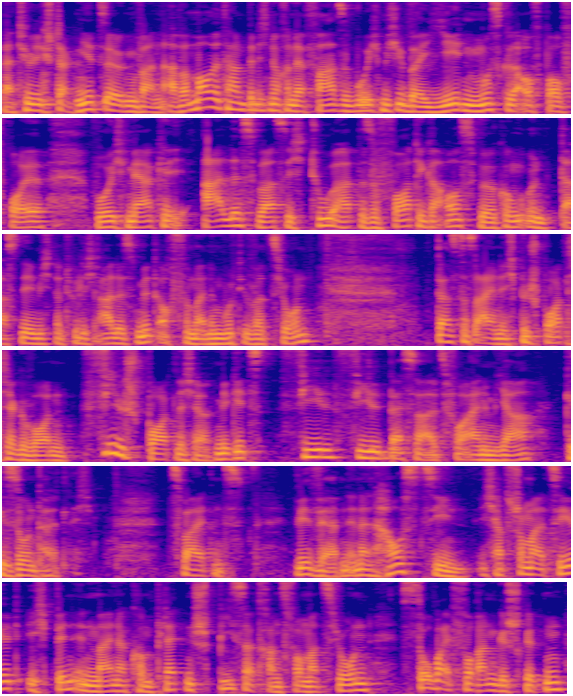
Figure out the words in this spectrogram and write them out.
Natürlich stagniert es irgendwann, aber momentan bin ich noch in der Phase, wo ich mich über jeden Muskelaufbau freue, wo ich merke, alles, was ich tue, hat eine sofortige Auswirkung und das nehme ich natürlich alles mit, auch für meine Motivation. Das ist das eine, ich bin sportlicher geworden, viel sportlicher. Mir geht es viel, viel besser als vor einem Jahr gesundheitlich. Zweitens, wir werden in ein Haus ziehen. Ich habe es schon mal erzählt, ich bin in meiner kompletten Spießer-Transformation so weit vorangeschritten,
